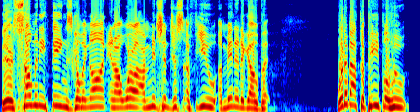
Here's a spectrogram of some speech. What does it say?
There's so many things going on in our world. I mentioned just a few a minute ago, but what about the people who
